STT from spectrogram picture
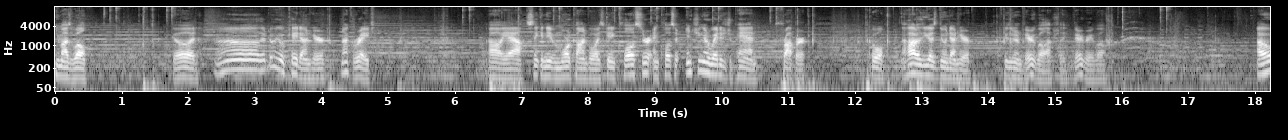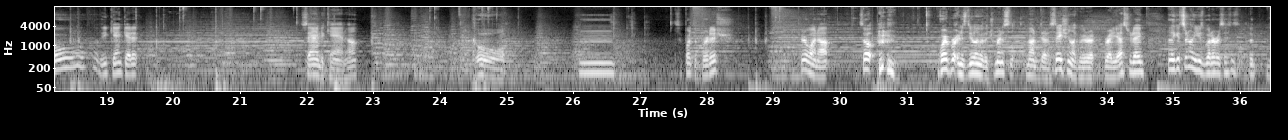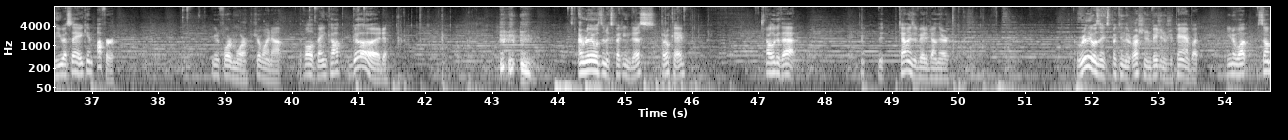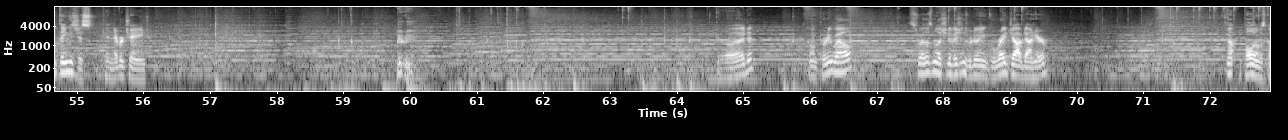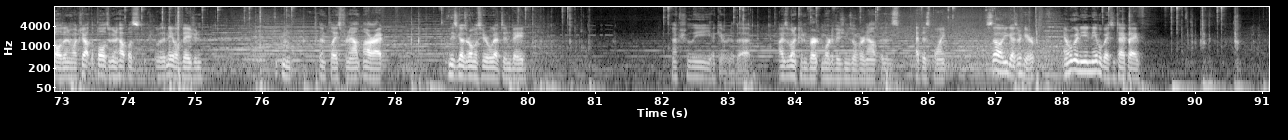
You might as well. Good. Uh, they're doing okay down here. Not great. Oh yeah, sinking even more convoys. Getting closer and closer, inching our way to Japan. Proper. Cool. Now how are you guys doing down here? You're doing very well, actually. Very, very well. Oh, you can't get it. Sandakan, huh? Cool. Hmm. Support the British? Sure, why not? So, Great Britain is dealing with a tremendous amount of devastation, like we read yesterday, and they can certainly use whatever assistance the USA can offer. We can afford more. Sure, why not? The fall of Bangkok? Good! I really wasn't expecting this, but okay. Oh, look at that. The Italians invaded down there. Really wasn't expecting the Russian invasion of Japan, but you know what? Some things just can never change. Good. Going pretty well. Destroy those militia divisions. We're doing a great job down here. Oh, Poland was called in. Watch out. The Poles are going to help us with a naval invasion. Hmm. In place for now. Alright. These guys are almost here. we have to invade. Actually, yeah, get rid of that. I just want to convert more divisions over now at this, at this point. So, you guys are here. And we're going to need a naval base in Taipei.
